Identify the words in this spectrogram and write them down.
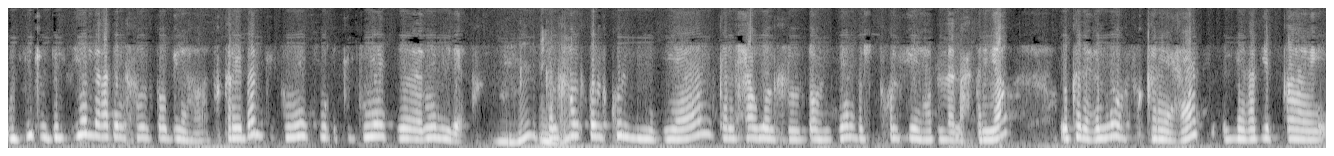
وزيت البلدية اللي غادي نخلطوا بها تقريبا 300 300 مليلتر مهم. إيه. كنخلطوا الكل مزيان كنحاولوا نخلطوه مزيان باش تدخل فيه هاد العطرية وكنعملوه في قريعات اللي غادي يبقى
